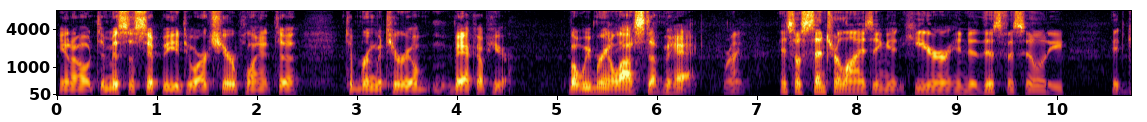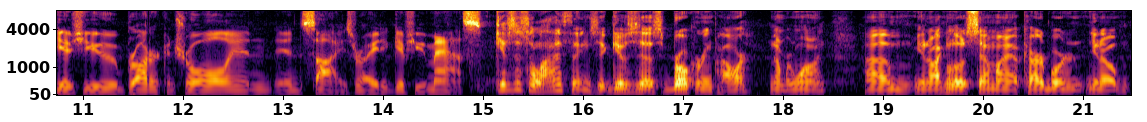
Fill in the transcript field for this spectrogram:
you know, to Mississippi to our chair plant to, to bring material back up here. But we bring a lot of stuff back. Right. And so centralizing it here into this facility, it gives you broader control and, and size, right? It gives you mass. gives us a lot of things. It gives us brokering power, number one. Um, you know, I can load a semi of cardboard, you know,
